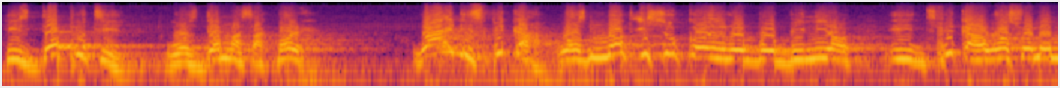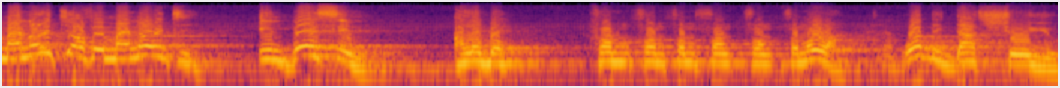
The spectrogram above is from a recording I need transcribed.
his deputy was Demas Akpore. Why the speaker was not Isoko Urhobo Binio, the speaker was from a minority of a minority in Benson, Alebe, from, from, from, from, from, from Ora. What did that show you?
